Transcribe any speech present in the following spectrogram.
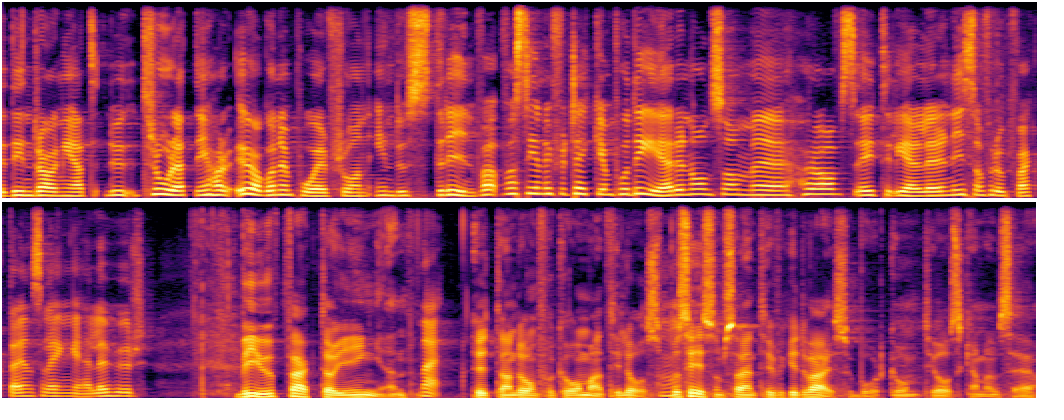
eh, din dragning att du tror att ni har ögonen på er från industrin. Va- Vad ser ni för tecken på det? Är det någon som eh, hör av sig till er eller är det ni som får uppvakta än så länge? Eller hur? Vi uppvaktar ju ingen. Nej. Utan de får komma till oss. Precis som Scientific Advisory Board kom till oss kan man säga.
